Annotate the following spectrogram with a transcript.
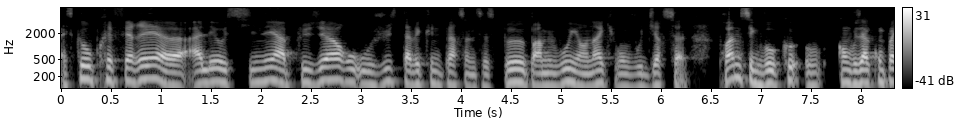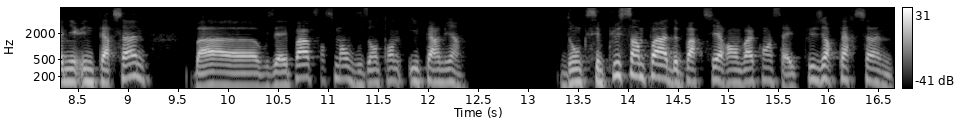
Est-ce que vous préférez aller au ciné à plusieurs ou juste avec une personne? Ça se peut, parmi vous, il y en a qui vont vous dire seul. Le problème, c'est que quand vous accompagnez une personne, bah, vous n'allez pas forcément vous entendre hyper bien. Donc, c'est plus sympa de partir en vacances avec plusieurs personnes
